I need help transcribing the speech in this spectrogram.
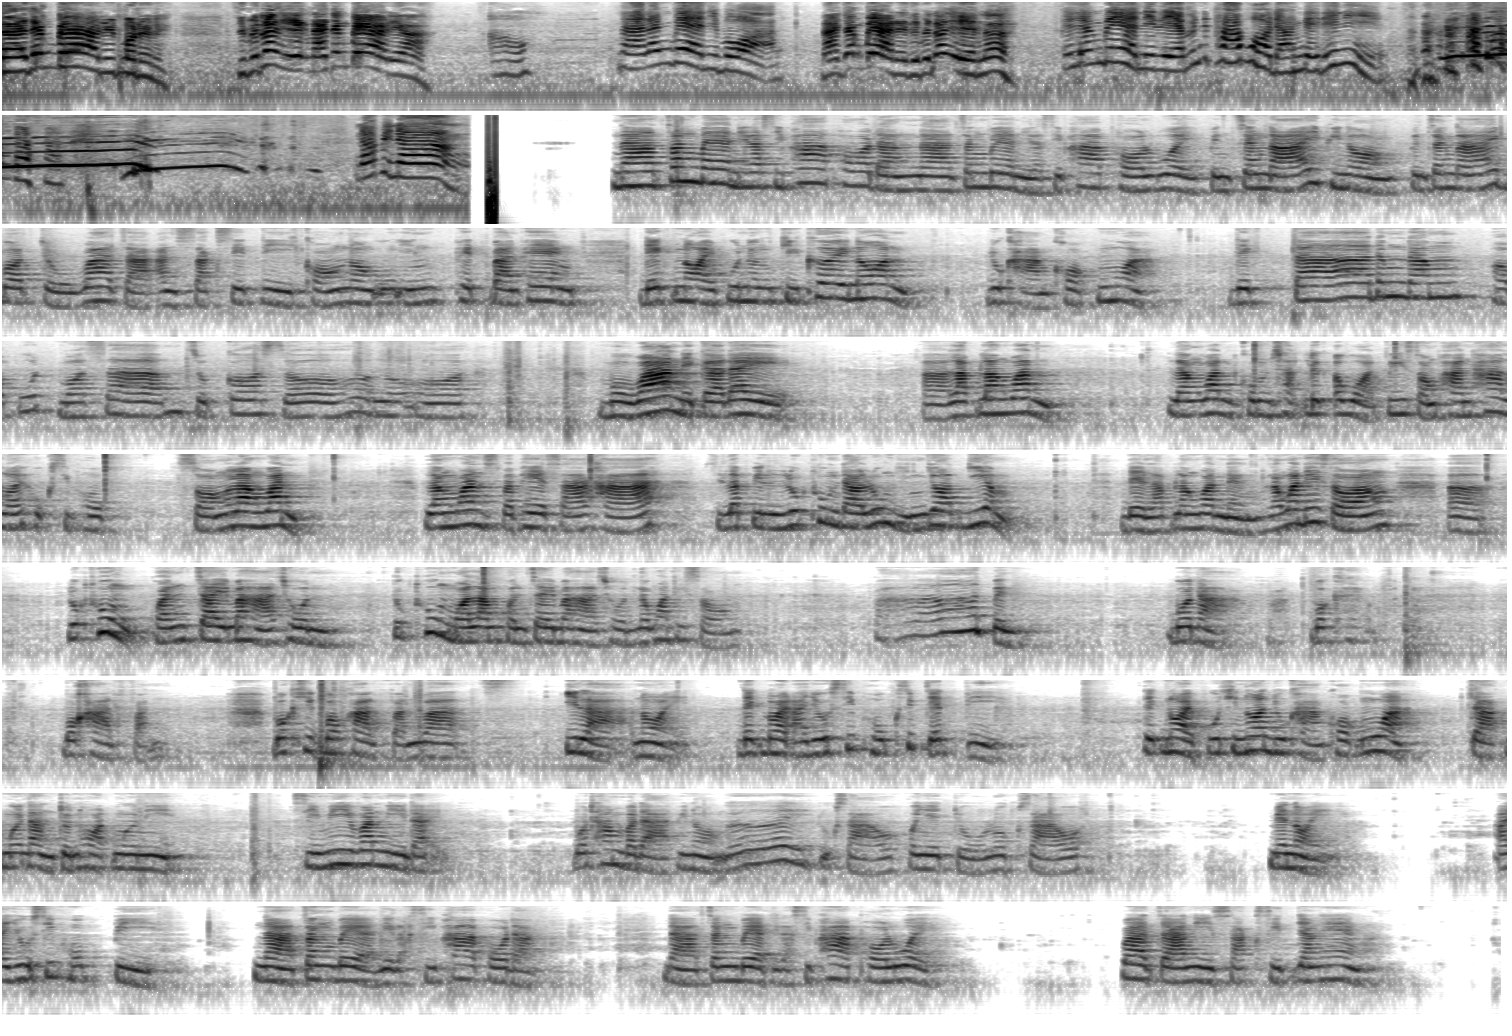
นายจังแบ้นี่พ่อนี่สิเป็นนางเอกนายจังแบ้เนี่ยเอาหนานังแบ่นี่บ่นายจังแบ้นี่สิเป็นนางเอกนะก็ยังแบ่นี่แหละมันพาพอดังได้ได้นี่ นะพี่น้องนาจังแบนนิรสิภาพพอดังนาจังแบนนิรสิภาพพอรวย เป็นจังได้พี่น้อง เป็นจังได้บอดโจว่าจากอันศักดิ์สิทธิ์ดีของน้องอุ้งอิงเพชรบานแพง เด็กหน่อยผู้หนึ่งที่เคยนอน อยู่ขางขอกงัว เด็กตาดำดำๆหอพุดหมอสามจุกกศนเมื่อวานนี่ก็ได้รับรางวัลรางวัลคมชัดลึกอวอร์ดปี 2566สองรางวัล รางวัลประเภทสาขา ศิลปินลูกทุ่งดาวรุ่งหญิงยอดเยี่ยม ได้รับรางวัลหนึ่ง รางวัลที่สองอ ลูกทุ่งขวัญใจมหาชน ลูกทุ่งหมอลำขวัญใจมหาชนรางวัลที่สองป้าเป็นบัวดาบัวแคบัวขาดฝันบัวคิดบัวขาดฝันว่าอีหลาหน่อย เด็กน้อยอายุสิบหกสิบเจ็ดปี เด็กน้อยผู้ที่นอนอยู่ขางคอกงัวจากมือนั่นจนหอดมือนี้สีมีวันนี้ได้ บ่ธรรมดาพี่น้องเอ้ยลูกสาวพ่อเยโจลูกสาวแม่หน่อย อายุสิบหกปีหนาจังแบดนี่แหละสีผ้าพอดังหนาจังแบดนี่แหละสีผ้าพอรวย ว่าจานี่ศักดิ์สิทธิ์ยังแห้ง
